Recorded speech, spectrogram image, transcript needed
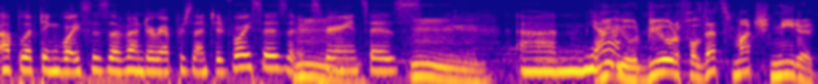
uplifting voices of underrepresented voices and mm. experiences. Mm. Um, yeah, beautiful. That's much needed.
